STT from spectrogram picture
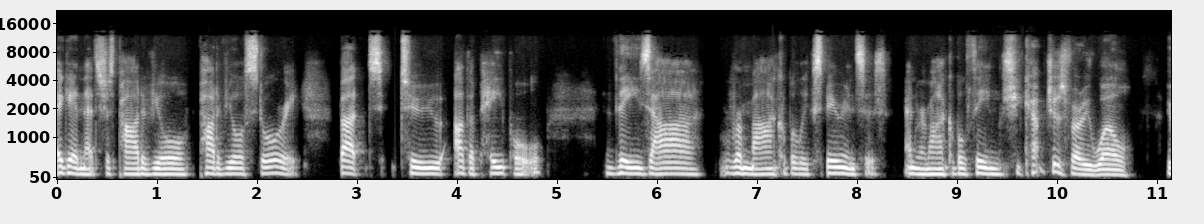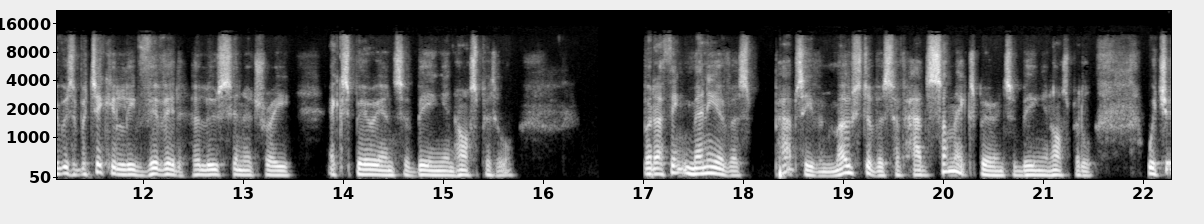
again, that's just part of your part of your story. But to other people, these are remarkable experiences and remarkable things. She captures very well. It was a particularly vivid hallucinatory experience of being in hospital but I think many of us, perhaps even most of us, have had some experience of being in hospital, which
